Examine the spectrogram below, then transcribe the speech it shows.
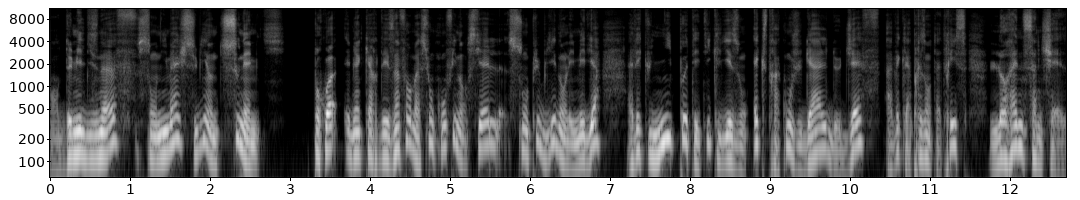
En 2019, son image subit un tsunami. Pourquoi? Eh bien car des informations confidentielles sont publiées dans les médias avec une hypothétique liaison extra-conjugale de Jeff avec la présentatrice Lorraine Sanchez.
